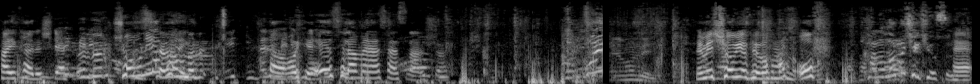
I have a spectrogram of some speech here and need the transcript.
Hayır kardeş gel. Şovunu yapalım. Tamam okey. En selam veren sensin abi şu an. Mehmet şov yapıyor bakın bakın. Of. Kanala mı çekiyorsun? He.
